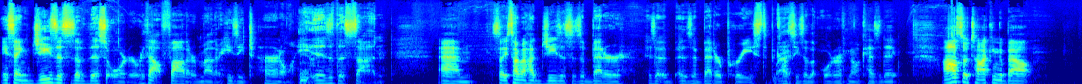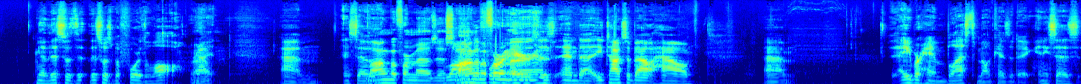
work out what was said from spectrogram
He's saying Jesus is of this order, without father or mother. He's eternal. He is the Son. Um, so he's talking about how Jesus is a better is a is a better priest because Right. he's of the order of Melchizedek. Also talking about you know this was this was before the law, right? Um, and so Long before Moses. long, before, Aaron. Moses, and uh, he talks about how um, Abraham blessed Melchizedek, and he says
